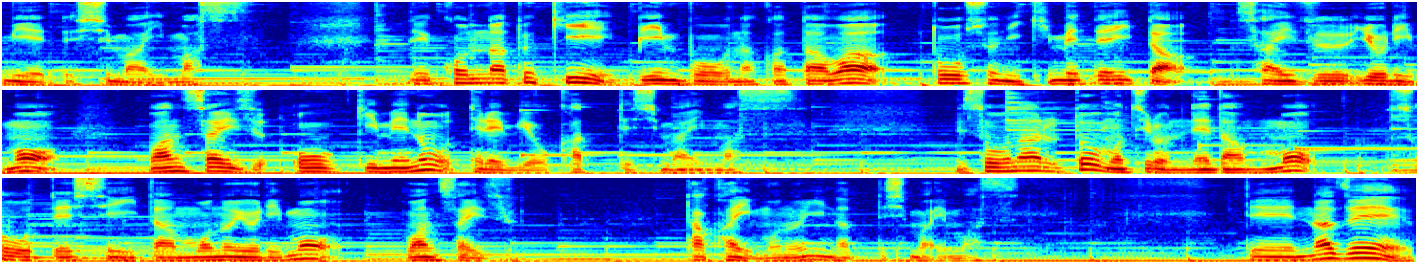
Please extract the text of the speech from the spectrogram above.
見えてしまいます。でこんな時貧乏な方は当初に決めていたサイズよりもワンサイズ大きめのテレビを買ってしまいます。でそうなるともちろん値段も想定していたものよりもワンサイズ高いものになってしまいます。でなぜ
